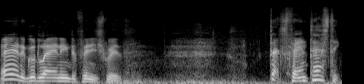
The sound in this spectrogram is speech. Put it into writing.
And a good landing to finish with. That's fantastic.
